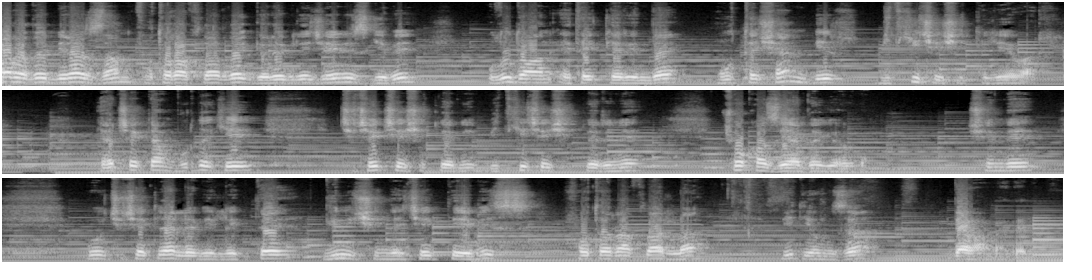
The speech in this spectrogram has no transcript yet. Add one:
Arada birazdan fotoğraflarda görebileceğiniz gibi Uludağ'ın eteklerinde muhteşem bir bitki çeşitliliği var. Gerçekten buradaki çiçek çeşitlerini, bitki çeşitlerini çok az yerde gördüm. Şimdi bu çiçeklerle birlikte gün içinde çektiğimiz fotoğraflarla videomuza devam edelim.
